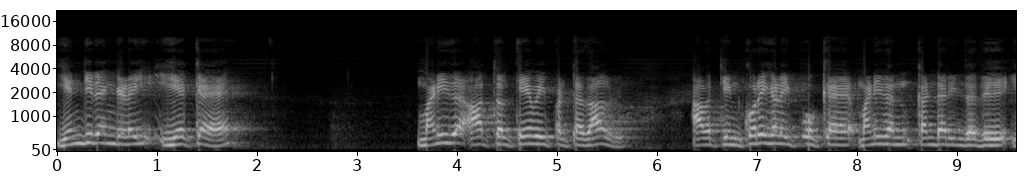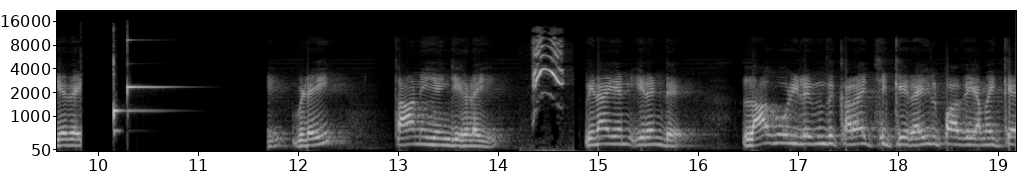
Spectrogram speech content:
எந்திரங்களை இயக்க மனித ஆற்றல் தேவைப்பட்டதால் அவற்றின் குறைகளை போக்க மனிதன் கண்டறிந்தது எதை? விடை தானியங்கிகளை. வினாயன் இரண்டு லாகூரிலிருந்து கராச்சிக்கு ரயில் பாதை அமைக்க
